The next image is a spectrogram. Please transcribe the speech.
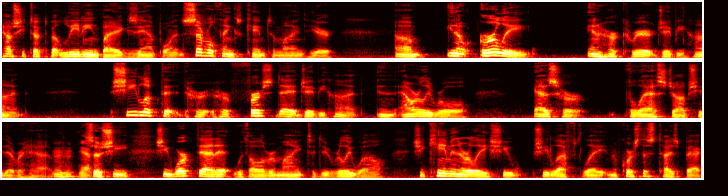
how she talked about leading by example, and several things came to mind here. Um, you know, early in her career at JB Hunt, she looked at her her first day at JB Hunt in an hourly role as her the last job she'd ever have. Mhm, yeah. So she she worked at it with all of her might to do really well. She came in early. She she left late, and of course this ties back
